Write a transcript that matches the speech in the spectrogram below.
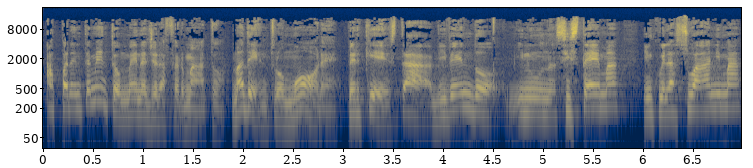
apparentemente è un manager affermato, ma dentro muore perché sta vivendo in un sistema in cui la sua anima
